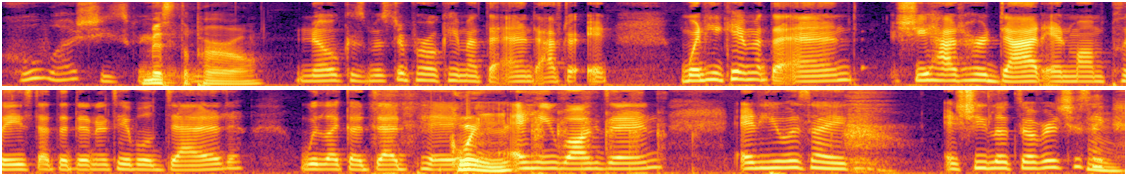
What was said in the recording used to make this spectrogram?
Who was she screaming? Mr. Pearl? No, because Mr. Pearl came at the end after it. When he came at the end, she had her dad and mom placed at the dinner table dead with like a dead pig. Queen. And he walked in and he was like, and she looked over and she was Hmm. like,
